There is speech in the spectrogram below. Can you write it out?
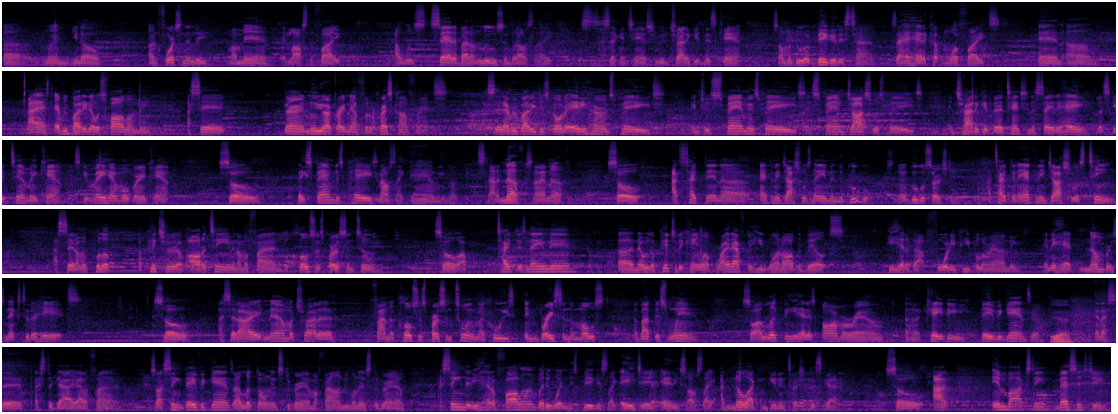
uh, when, you know, unfortunately, my man had lost the fight, I was sad about him losing, but I was like, this is a second chance for me to try to get in this camp. So I'm gonna do it bigger this time. Because I had had a couple more fights. And um, I asked everybody that was following me, I said, they're in New York right now for the press conference. I said, everybody just go to Eddie Hearn's page and just spam his page and spam Joshua's page and try to get their attention to say that, hey, let's get Tim in camp. Let's get Mayhem over in camp. So they spammed his page and I was like, damn, you know, it's not enough. It's not enough. So I typed in uh, Anthony Joshua's name in the Google, you know, Google search thing. I typed in Anthony Joshua's team. I said, I'm gonna pull up a picture of all the team and I'm gonna find the closest person to him. So I typed his name in, uh, and there was a picture that came up right after he won all the belts. He had about 40 people around him, and they had numbers next to their heads. So I said, all right, now I'm gonna try to find the closest person to him, like who he's embracing the most about this win. So I looked and he had his arm around uh, KD, David Ganza. Yeah. And I said, that's the guy I gotta find. So I seen David Gans. I looked on Instagram. I found him on Instagram. I seen that he had a following, but it wasn't as big as like AJ or Eddie. So I was like, I know I can get in touch with this guy. So I inboxed him, messaged him,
